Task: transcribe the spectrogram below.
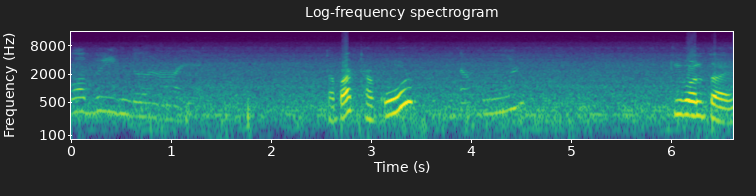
গোবিন্দ তারপর ঠাকুর? কি বলতে হয়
